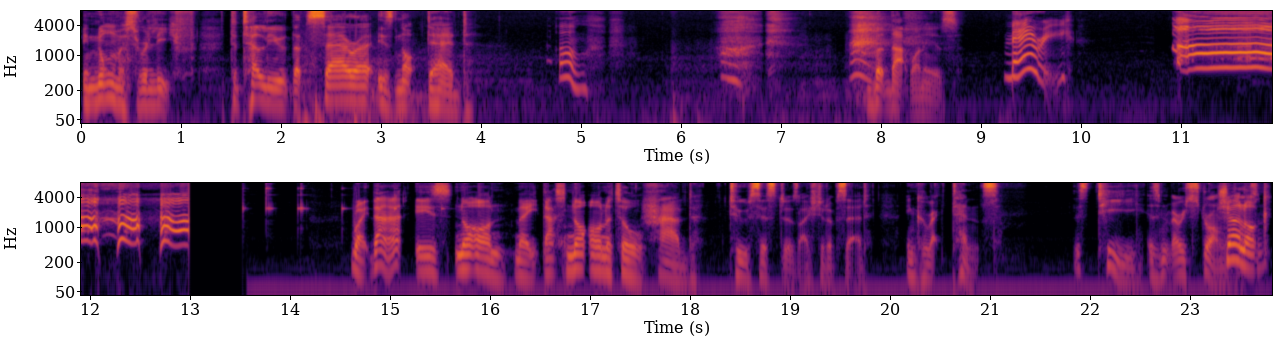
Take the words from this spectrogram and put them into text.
enormous relief to tell you that Sarah is not dead, Oh. but that one is. Mary! Right, that is not on, mate. That's not on at all. Had two sisters, I should have said. Incorrect tense. This tea isn't very strong. Sherlock.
